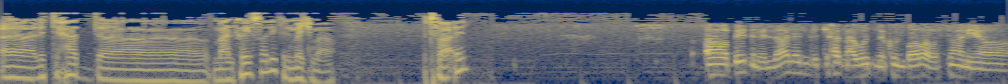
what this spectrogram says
آه الاتحاد آه مع الفيصلي في المجمعة بتفائل؟ آه بإذن الله لأن الاتحاد معودنا كل مباراة والثانية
